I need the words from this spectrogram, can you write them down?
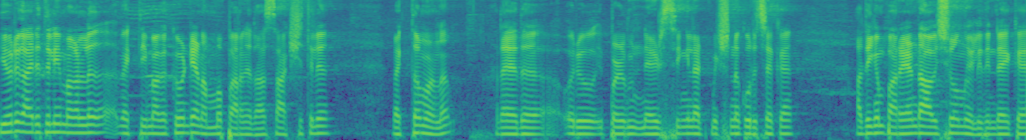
ഈ ഒരു കാര്യത്തിൽ ഈ മകൾ വ്യക്തി മകൾക്ക് വേണ്ടിയാണ് അമ്മ പറഞ്ഞത്. ആ സാക്ഷ്യത്തിൽ വ്യക്തമാണ്. അതായത് ഒരു ഇപ്പോഴും നഴ്സിംഗിൽ അഡ്മിഷനെ കുറിച്ചൊക്കെ അധികം പറയേണ്ട ആവശ്യമൊന്നുമില്ല. ഇതിന്റെയൊക്കെ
